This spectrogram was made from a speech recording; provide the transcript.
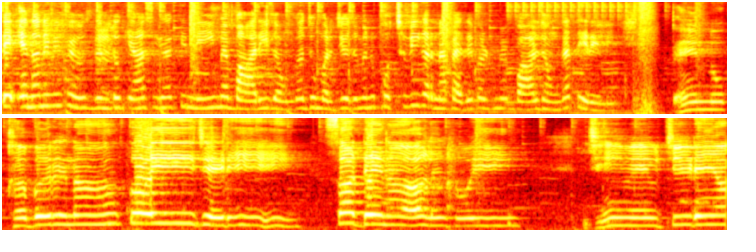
ਤੇ ਇਹਨਾਂ ਨੇ ਵੀ ਫਿਰ ਉਸ ਦਿਨ ਤੋਂ ਕਿਹਾ ਸੀਗਾ ਕਿ ਨਹੀਂ ਮੈਂ ਬਾਹਰ ਹੀ ਜਾਊਂਗਾ ਜੋ ਮਰਜ਼ੀ ਹੋ ਜਾਏ ਮੈਨੂੰ ਕੁਝ ਵੀ ਕਰਨਾ ਪੈ ਜਾਏ ਪਰ ਮੈਂ ਬਾਹਰ ਜਾਊਂਗਾ ਤੇਰੇ ਲਈ। ਤੈਨੂੰ ਖਬਰ ਨਾ ਕੋਈ ਜਿਹੜੀ ਸਾਡੇ ਨਾਲ ਹੋਈ। ਜਿਵੇਂ ਉਜੜਿਆ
